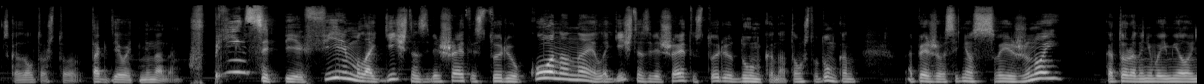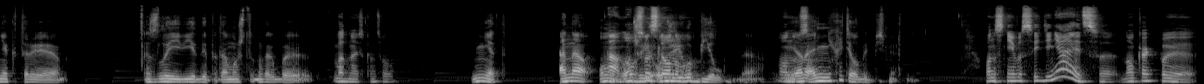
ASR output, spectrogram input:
сказал то, что так делать не надо. В принципе, фильм логично завершает историю Конана и логично завершает историю Дункана. О том, что Дункан, опять же, воссоединился со своей женой, которая на него имела некоторые злые виды, потому что, ну, как бы, В одной из концов. нет. Она, он, А, ну, он же, смысле, он же он- его бил, да. он и она не хотела быть бессмертной. Он с ней воссоединяется, но как бы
